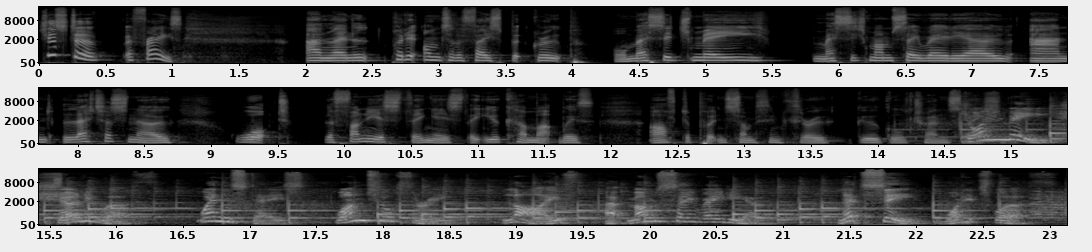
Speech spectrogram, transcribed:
just a, a phrase, and then put it onto the Facebook group or message me, message Mum Say Radio, and let us know what the funniest thing is that you come up with after putting something through Google Translate. Join me, Shirley Worth, Wednesdays 1 till 3, live at Mum Say Radio. Let's see what it's worth.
